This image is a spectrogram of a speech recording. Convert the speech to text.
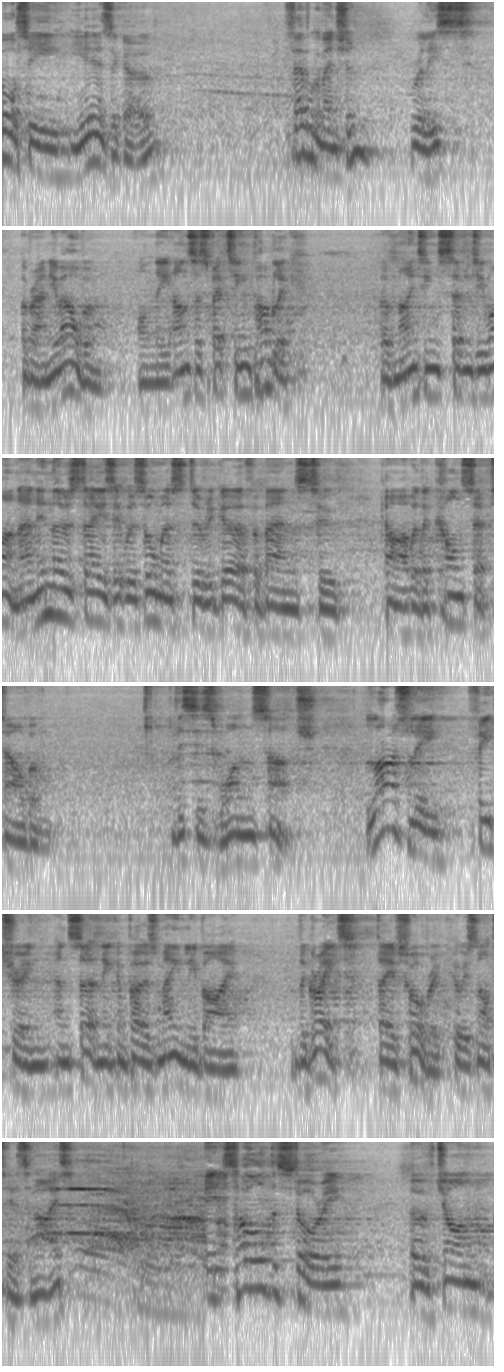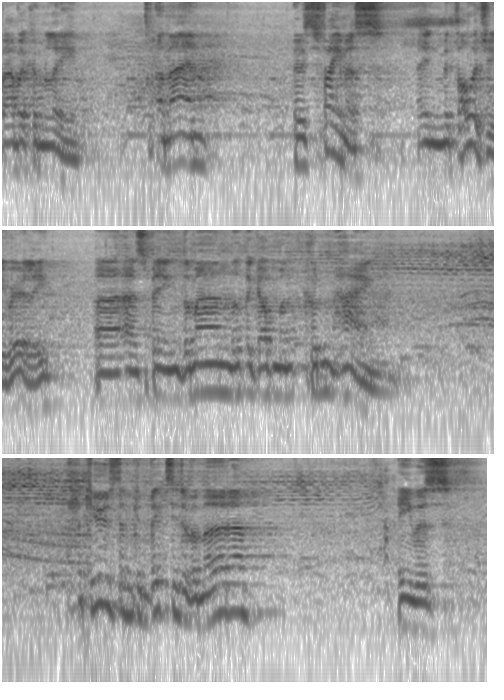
40 years ago, Fairport Convention released a brand new album on the unsuspecting public of 1971. And in those days, it was almost de rigueur for bands to come up with a concept album. This is one such. Largely featuring and certainly composed mainly by the great Dave Swarbrick, who is not here tonight. It told the story of John Babbacombe Lee, a man who's famous in mythology, really, uh, as being the man that the government couldn't hang. Accused and convicted of a murder, he was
